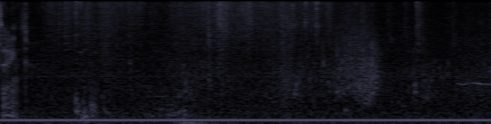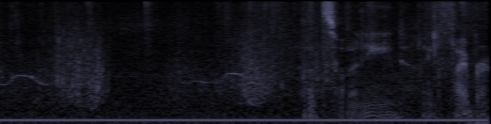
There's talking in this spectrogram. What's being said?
thing. That's what I need. I need fiber.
